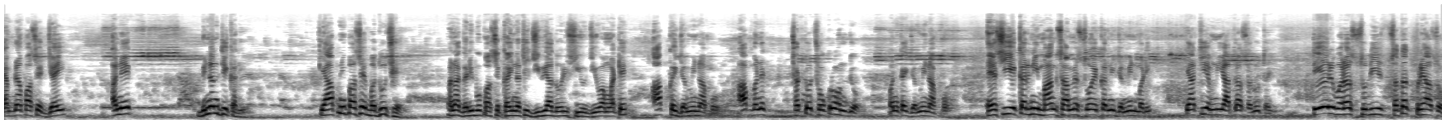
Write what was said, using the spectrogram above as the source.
એમના પાસે જઈ અને વિનંતી કરી કે આપની પાસે બધું છે. પણ આ ગરીબો પાસે કંઈ નથી. જીવ્યા દોરી જીવવા માટે આપ કંઈ જમીન આપો. આપ મને છઠ્ઠો છોકરો સમજો, પણ કંઈ જમીન આપો. એંસી એકરની માંગ સામે સો એકરની જમીન મળી. ત્યાંથી એમની યાત્રા શરૂ થઈ. તેર વર્ષ સુધી સતત પ્રયાસો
